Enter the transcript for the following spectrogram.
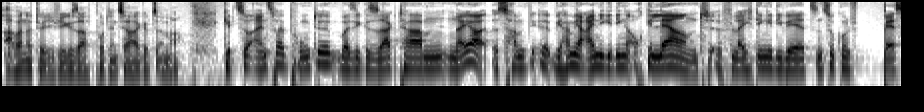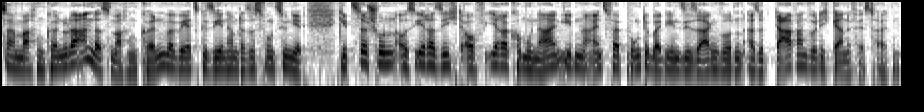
Aber natürlich, wie gesagt, Potenzial gibt es immer. Gibt es so ein, zwei Punkte, weil Sie gesagt haben, naja, es haben, wir haben ja einige Dinge auch gelernt, vielleicht Dinge, die wir jetzt in Zukunft besser machen können oder anders machen können, weil wir jetzt gesehen haben, dass es funktioniert. Gibt es da schon aus Ihrer Sicht auf Ihrer kommunalen Ebene ein, zwei Punkte, bei denen Sie sagen würden, also daran würde ich gerne festhalten?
